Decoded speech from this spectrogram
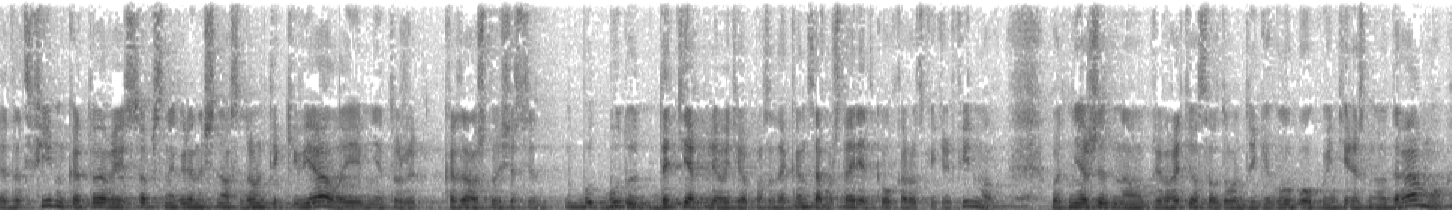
этот фильм, который, собственно говоря, начинался довольно-таки вяло, и мне тоже казалось, что сейчас буду дотерпливать его просто до конца, потому что я редко ухожу с каких фильмов. Вот неожиданно он превратился в довольно-таки глубокую, интересную драму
